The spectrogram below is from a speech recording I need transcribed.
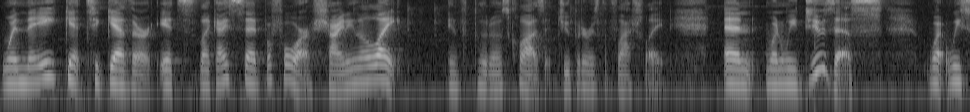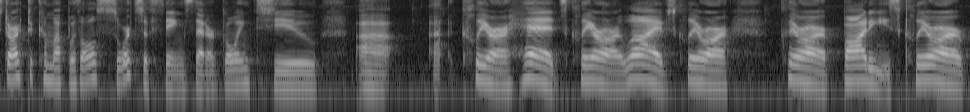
when they get together, it's like I said before, shining the light in Pluto's closet. Jupiter is the flashlight. And when we do this, what we start to come up with all sorts of things that are going to uh, uh, clear our heads, clear our lives, clear our clear our bodies, clear our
